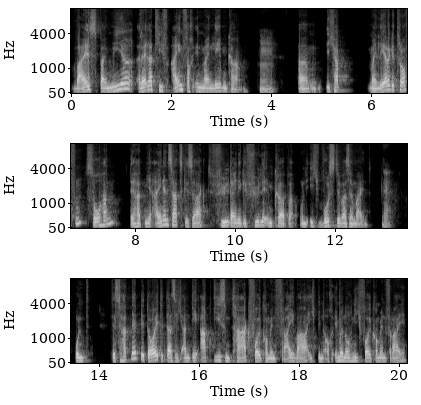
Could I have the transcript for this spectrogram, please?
weil es bei mir relativ einfach in mein Leben kam. Mhm. Ähm, ich habe meinen Lehrer getroffen, Soham, der hat mir einen Satz gesagt, fühl deine Gefühle im Körper. Und ich wusste, was er meint. Ja. Und das hat nicht bedeutet, dass ich an de, ab diesem Tag vollkommen frei war. Ich bin auch immer noch nicht vollkommen frei.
